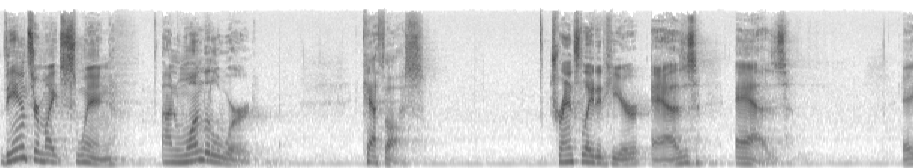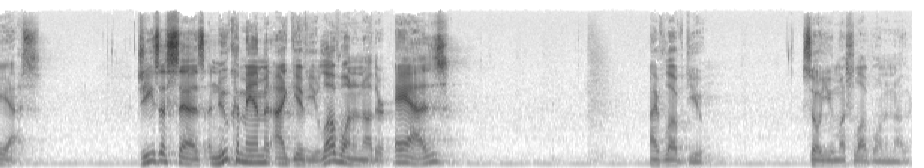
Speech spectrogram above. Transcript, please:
The answer might swing on one little word kathos, translated here as as. AS. Jesus says, A new commandment I give you love one another as I've loved you. So you must love one another.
